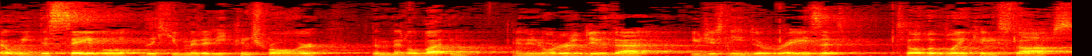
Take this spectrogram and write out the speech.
that we disable the humidity controller, the middle button. And in order to do that, you just need to raise it till the blinking stops,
